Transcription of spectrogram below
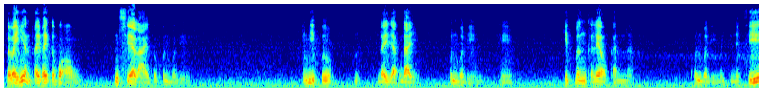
ไปไว้เฮียนไผๆก็บ่เอามันเสียหลายตัวคนบ่ดีมันมีผู้ใดอยากได้คนบ่ดีนี่คิดเบิ่งก็แล้วกันนะคนบ่ดีมันเป็นจังซี่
